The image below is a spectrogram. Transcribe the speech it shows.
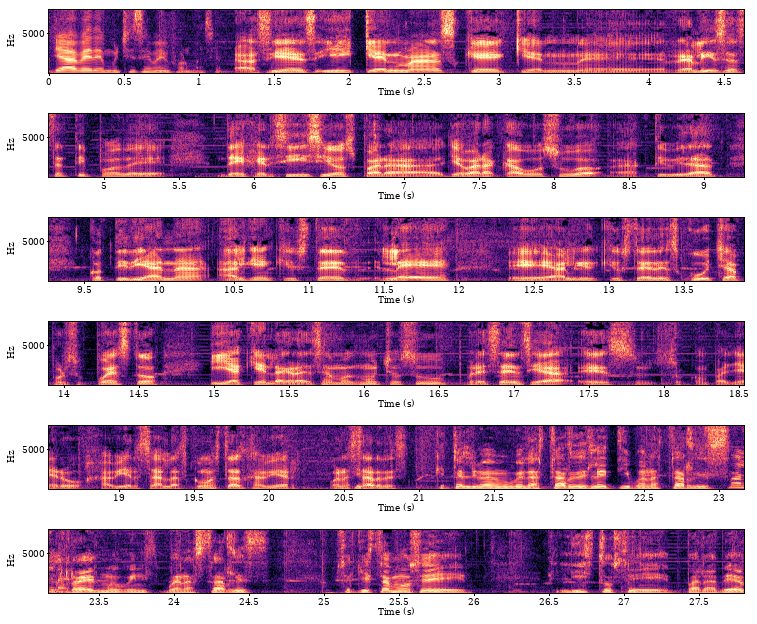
llave de muchísima información. Así es, y quién más que quien eh, realiza este tipo de, de, ejercicios para llevar a cabo su actividad cotidiana, alguien que usted lee, eh, alguien que usted escucha, por supuesto, y a quien le agradecemos mucho su presencia es nuestro compañero Javier Salas. ¿Cómo estás, Javier? Buenas tardes. ¿Qué tal, Iván? Muy buenas tardes, Leti. Buenas tardes, Israel. Muy buenas tardes. Pues aquí estamos eh, listos eh, para ver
